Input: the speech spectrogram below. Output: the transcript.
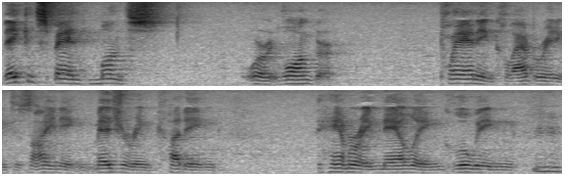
they can spend months or longer planning, collaborating, designing, measuring, cutting, hammering, nailing, gluing, Mhm.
